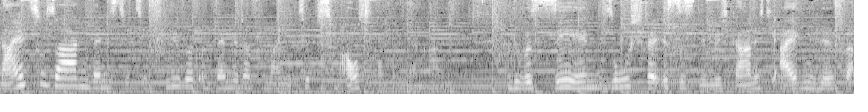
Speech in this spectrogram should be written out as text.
Nein zu sagen, wenn es dir zu viel wird und wende dafür meine Tipps zum Ausformulieren an. Und du wirst sehen, so schwer ist es nämlich gar nicht, die eigene Hilfe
